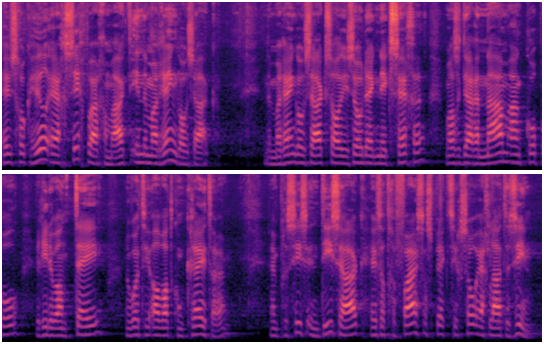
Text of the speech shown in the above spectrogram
heeft zich ook heel erg zichtbaar gemaakt in de Marengo-zaak. De Marengo-zaak zal je zo denk ik niks zeggen, maar als ik daar een naam aan koppel, Ridwan T., dan wordt hij al wat concreter. En precies in die zaak heeft dat gevaarsaspect zich zo erg laten zien.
